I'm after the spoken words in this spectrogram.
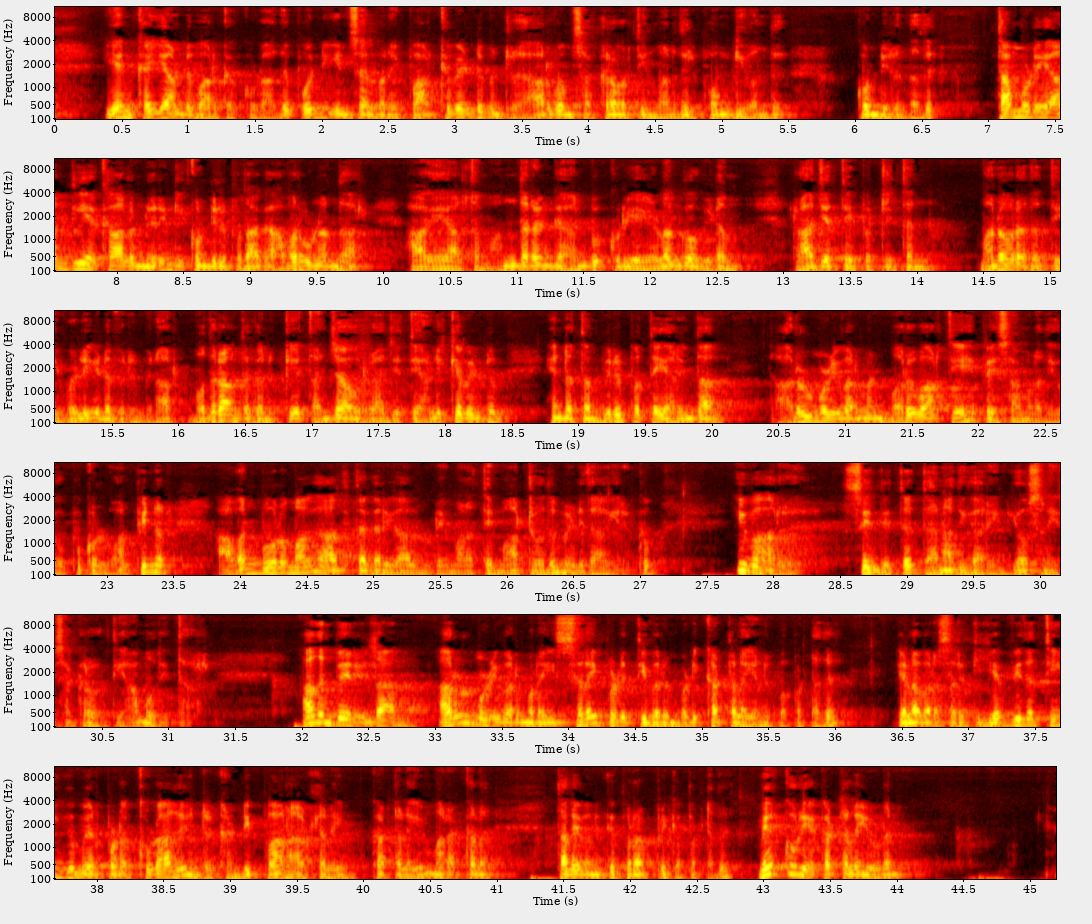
ஏன் கையாண்டு பார்க்கக்கூடாது? பொன்னியின் செல்வனை பார்க்க வேண்டும் என்று ஆர்வம் சக்கரவர்த்தியின் மனதில் பொங்கி வந்து கொண்டிருந்தது. தம்முடைய அந்திய காலம் நெருங்கிக் கொண்டிருப்பதாக அவர் உணர்ந்தார். ஆகையால் தம் அந்தரங்க அன்புக்குரிய இளங்கோவிடம் ராஜ்யத்தை பற்றி தன் மனோரதத்தை வெளியிட விரும்பினார். மதுராந்தகனுக்கே தஞ்சாவூர் ராஜ்யத்தை அளிக்க வேண்டும் என்ற தம் விருப்பத்தை அறிந்தால் அருள்மொழிவர்மன் மறுவார்த்தையே பேசாமல் அதை ஒப்புக்கொள்வான். பின்னர் அவன் மூலமாக ஆதித்த கரிகாலனுடைய மனத்தை மாற்றுவதும் எளிதாக இருக்கும். இவ்வாறு சிந்தித்து தனாதிகாரியின் யோசனை சக்கரவர்த்தி ஆமோதித்தார். அதன் பேரில் தான் அருள்மொழிவர்மரை சிறைப்படுத்தி வரும்படி கட்டளை அனுப்பப்பட்டது. இளவரசருக்கு எவ்வித தீங்கும் ஏற்படக்கூடாது என்ற கண்டிப்பான அட்டளையும் கட்டளையும் மரக்கல தலைவனுக்கு பிறப்பிக்கப்பட்டது. மேற்கூறிய கட்டளையுடன்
